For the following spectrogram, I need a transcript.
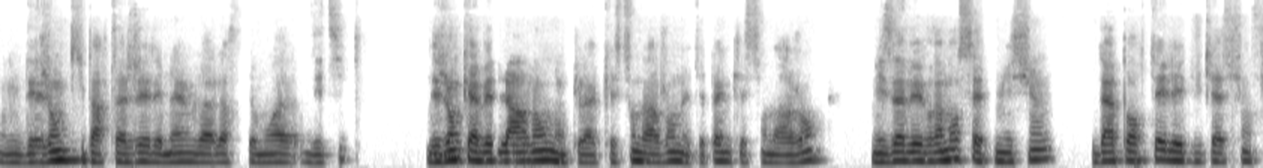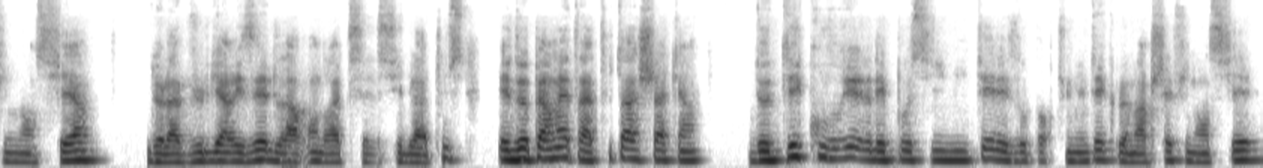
donc des gens qui partageaient les mêmes valeurs que moi d'éthique, des gens qui avaient de l'argent, donc la question d'argent n'était pas une question d'argent, mais ils avaient vraiment cette mission d'apporter l'éducation financière, de la vulgariser, de la rendre accessible à tous et de permettre à tout à chacun de découvrir les possibilités, les opportunités que le marché financier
